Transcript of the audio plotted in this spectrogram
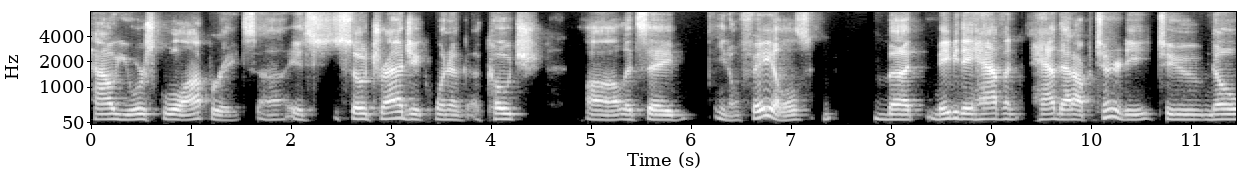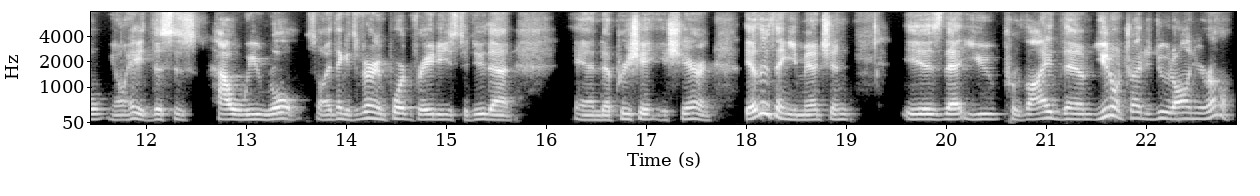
how your school operates. Uh, it's so tragic when a, a coach uh, let's say you know fails but maybe they haven't had that opportunity to know, you know, hey, this is how we roll. So I think it's very important for ADs to do that and appreciate you sharing. The other thing you mentioned is that you provide them, you don't try to do it all on your own.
